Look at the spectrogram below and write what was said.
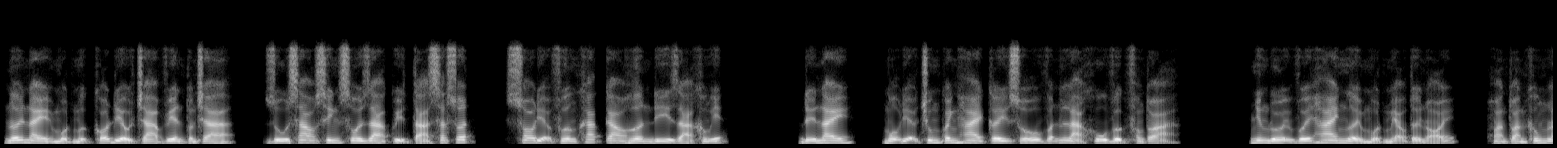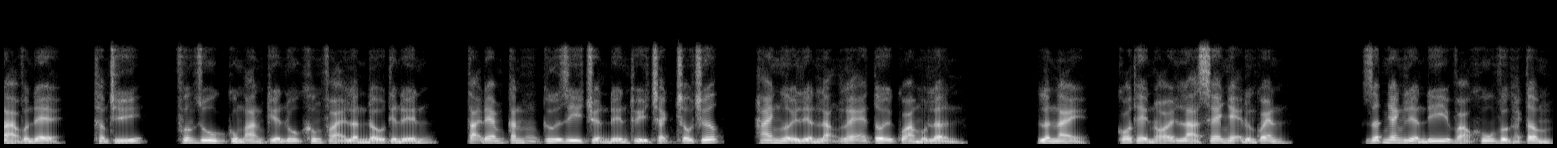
Nơi này một mực có điều tra viên tuần tra dù sao sinh sôi ra quỷ tà xác suất, so địa phương khác cao hơn đi ra không ít. Đến nay, mộ địa chung quanh hai cây số vẫn là khu vực phong tỏa. Nhưng đối với hai người một mèo tới nói, hoàn toàn không là vấn đề, thậm chí, phương du cùng an kiến du không phải lần đầu tiên đến, tại đem căn cứ di chuyển đến thủy trạch châu trước, hai người liền lặng lẽ tới qua một lần. Lần này, có thể nói là xe nhẹ đường quen. Rất nhanh liền đi vào khu vực hạch tâm,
